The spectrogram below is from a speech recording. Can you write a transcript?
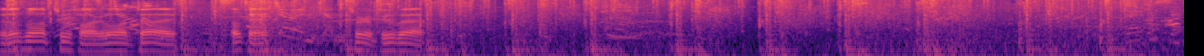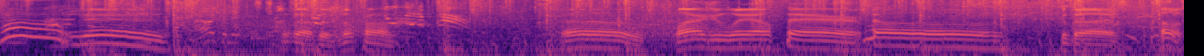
It don't go up too far, I don't want to die. Okay. Sure, do that. Oh, yay! No problem. Oh, why are you way out there? No! Goodbye. Oh,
